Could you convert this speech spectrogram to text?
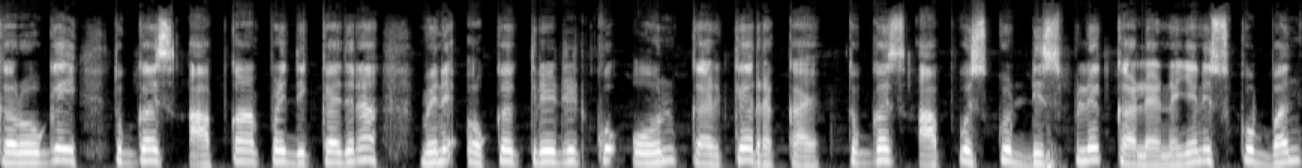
करोगे तो गैस आपका यहाँ पर दिखाई दे रहा मैंने ओके क्रेडिट को ऑन करके रखा है। तो गैस आपको इसको डिस्प्ले कर लेना, यानी इसको बंद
